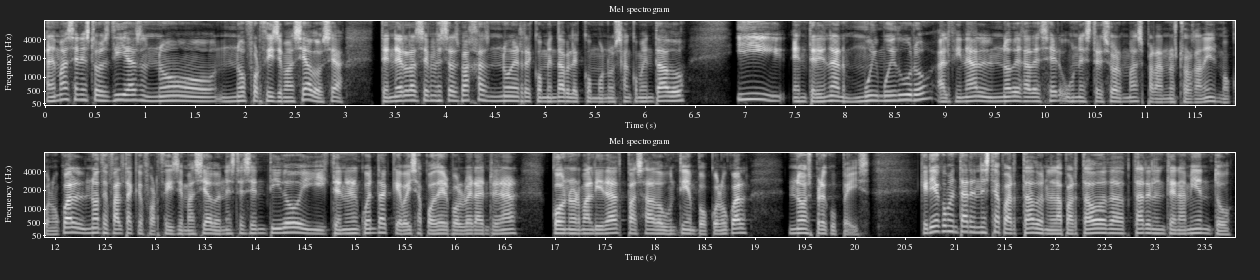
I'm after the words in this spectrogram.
Además, en estos días no, no forcéis demasiado, o sea, tener las defensas bajas no es recomendable como nos han comentado y entrenar muy muy duro al final no deja de ser un estresor más para nuestro organismo, con lo cual no hace falta que forcéis demasiado en este sentido y tener en cuenta que vais a poder volver a entrenar con normalidad pasado un tiempo, con lo cual no os preocupéis. Quería comentar en este apartado, en el apartado de adaptar el entrenamiento,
